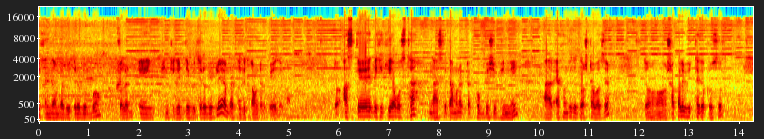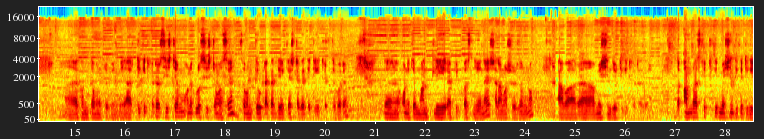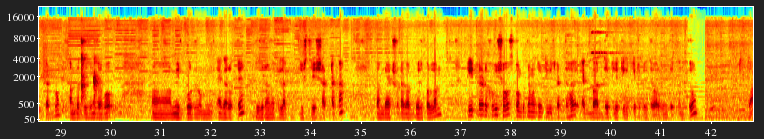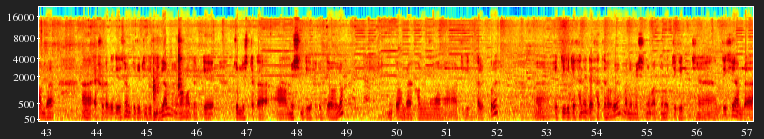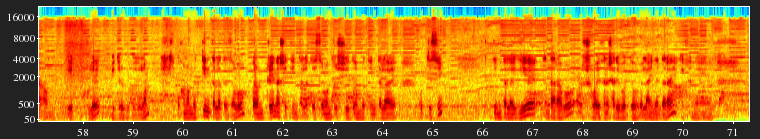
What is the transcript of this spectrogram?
এখান দিয়ে আমরা ভিতরে ঢুকবো। চলেন, এই এন্ট্রি গেট দিয়ে ভিতরে ঢুকলে আমরা টিকিট কাউন্টার পেয়ে যাব। তো আজকে দেখি কি অবস্থা। না, আজকে তেমন একটা খুব বেশি ভিড় নেই। আর এখন যদি দশটা বাজে তো সকালে ভিড় থাকে প্রচুর। এখন তেমন একটা ভিড় নেই। আর টিকিট কাটার সিস্টেম অনেকগুলো সিস্টেম আছে। যেমন কেউ টাকা দিয়ে ক্যাশ টাকা দিয়ে টিকিট কাটতে পারে। অনেকে মান্থলি র্যাপিড পাস নিয়ে নেয় সারা মাসের জন্য। আবার মেশিন দিয়ে টিকিট কাটা যায়। তো আমরা আজকে টিকিট মেশিন থেকে টিকিট কাটবো। আমরা দুজন যাব মিরপুর এগারোতে। দুজনের আমাদের লাগবে ত্রিশ ত্রিশ, ষাট টাকা। তো আমরা একশো টাকা বের করলাম। টিকিট কাটাটা খুবই সহজ কম্পিউটারের মাধ্যমে টিকিট কাটতে হয়। একবার দেখলে টিকিট কেটে ফেলতে পারবেন, দেখবেন কেউ তো আমরা একশো টাকা দিয়েছিলাম, দুটি টিকিট নিলাম এবং আমাদেরকে চল্লিশ টাকা মেশিন দিয়ে ফেরত দেওয়া হলো। তো আমরা এখন টিকিট কালেক্ট করে এই টিকিট এখানে দেখাতে হবে। মানে মেশিনের মাধ্যমে টিকিট দেখে আমরা গেট খুলে ভিতরে ঢুকে গেলাম। এখন আমরা তিনতলাতে যাব, কারণ ট্রেন আসে তিনতলাতে। সিঁড়িতে আমরা তিনতলায় উঠতেছি। তিনতলায় গিয়ে দাঁড়াবো। সবাই এখানে সারিবদ্ধভাবে লাইনে দাঁড়ায়। এখানে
